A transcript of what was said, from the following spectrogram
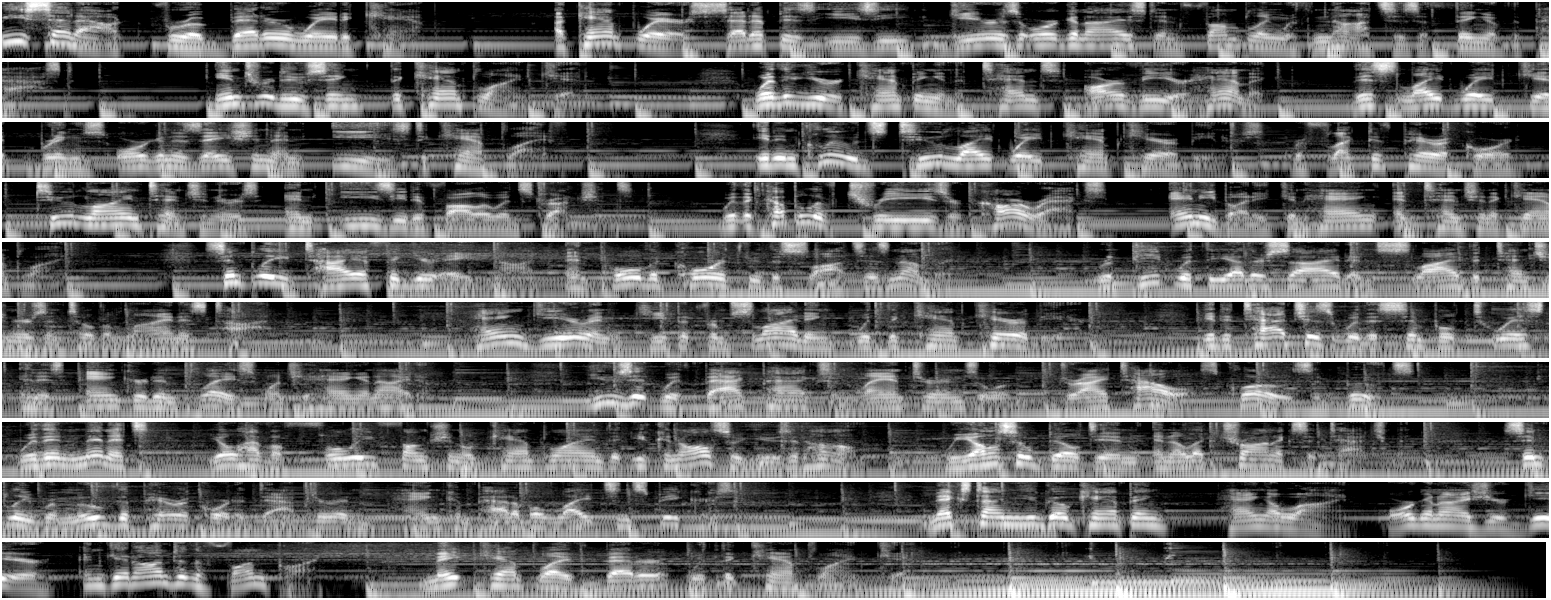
We set out for a better way to camp. A camp where setup is easy, gear is organized, and fumbling with knots is a thing of the past. Introducing the Campline Kit. Whether you're camping in a tent, RV, or hammock, this lightweight kit brings organization and ease to camp life. It includes two lightweight camp carabiners, reflective paracord, two line tensioners, and easy-to-follow instructions. With a couple of trees or car racks, anybody can hang and tension a camp line. Simply tie a figure 8 knot and pull the cord through the slots as numbered. Repeat with the other side and slide the tensioners until the line is taut. Hang gear and keep it from sliding with the camp carabiner. It attaches with a simple twist and is anchored in place once you hang an item. Use it with backpacks and lanterns or dry towels, clothes, and boots. Within minutes, you'll have a fully functional camp line that you can also use at home. We also built in an electronics attachment. Simply remove the paracord adapter and hang compatible lights and speakers. Next time you go camping, hang a line, organize your gear, and get on to the fun part. Make camp life better with the Campline Kit.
